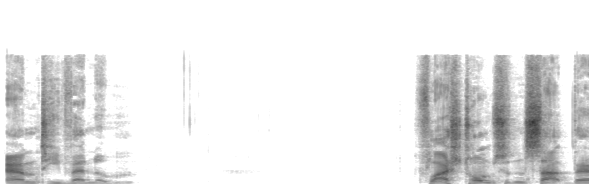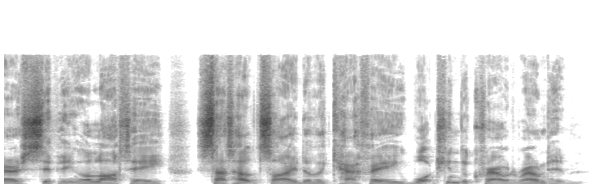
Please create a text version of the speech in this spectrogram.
Anti Venom. Flash Thompson sat there sipping a latte, sat outside of a cafe watching the crowd around him.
